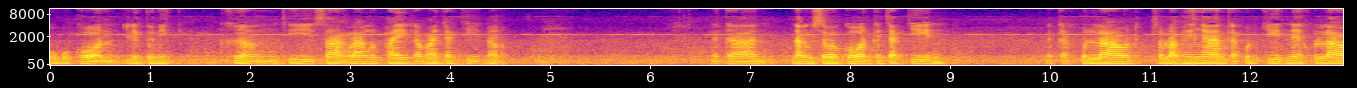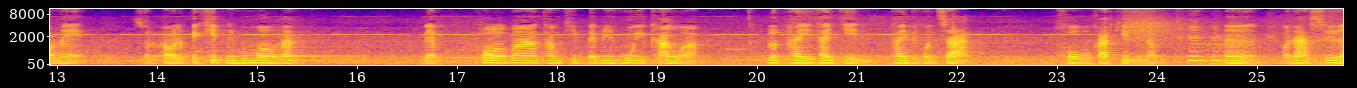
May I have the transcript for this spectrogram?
อุปกรณ์อิเล็กทรอนิกส์เครื่องที่สร้างรางรถไฟก็มาจากจีนเนาะ แล้วก็นักวิศวกรก็จากจีน แล้วก็คนลาวสำหรับแรงงานกับคนจีนแน่คนลาวแน่ส่วนเอาไปคิดในมุมมองนั้นแบบพอมาทำคลิปแบบนี้ฮู้อีกครั้งว่า รถไฟไทยจีน ไทยเป็นคนสร้าง โคบุคาดคิดเลยเนาะเออบ่น่าเชื่อ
